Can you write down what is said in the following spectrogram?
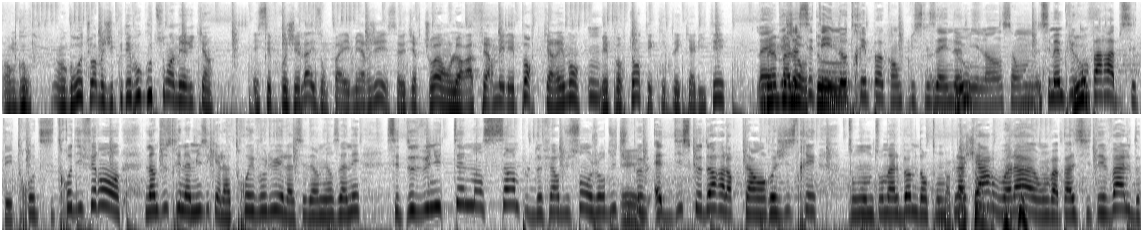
En gros, en gros, tu vois, moi j'écoutais beaucoup de sons américains. Et ces projets-là, ils ont pas émergé. Ça veut dire, tu vois, on leur a fermé les portes carrément. Mm. Mais pourtant, t'écoutes les qualités. Ouais, même déjà, c'était une autre époque en plus, les années De ouf. 2000. hein. C'est même plus De comparable. C'était trop, c'est trop différent. L'industrie de la musique, elle a trop évolué là ces dernières années. C'est devenu tellement simple de faire du son. Aujourd'hui, tu Et- peux être disque d'or alors que t'as enregistré ton, ton album dans ton Dans placard. Voilà, on va pas citer Vald,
